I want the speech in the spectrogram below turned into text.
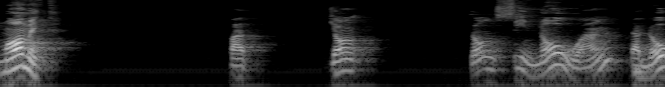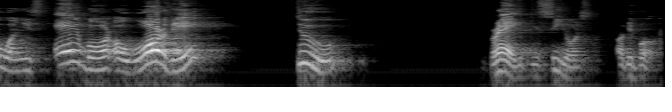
moment. But John don't see no one, that no one is able or worthy to break the seals of the book.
